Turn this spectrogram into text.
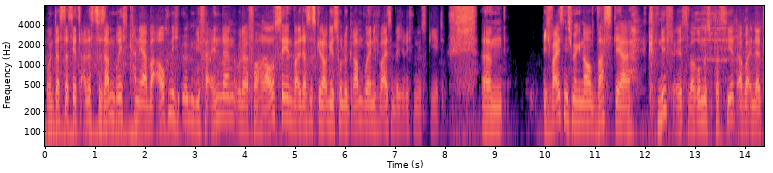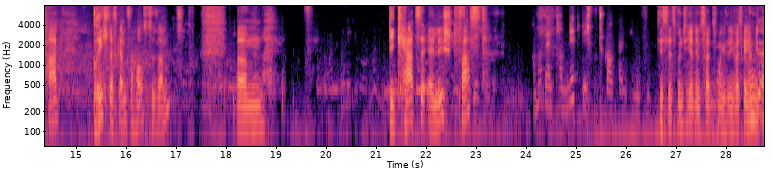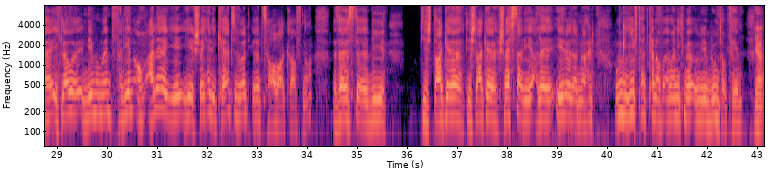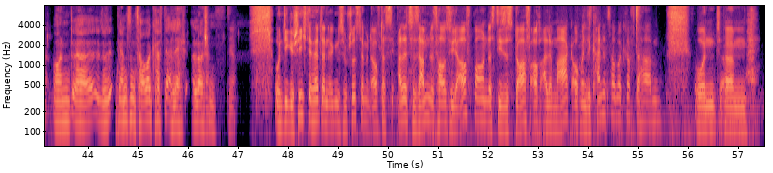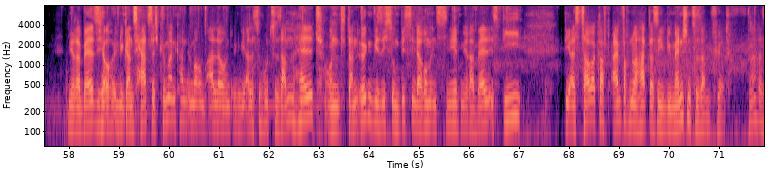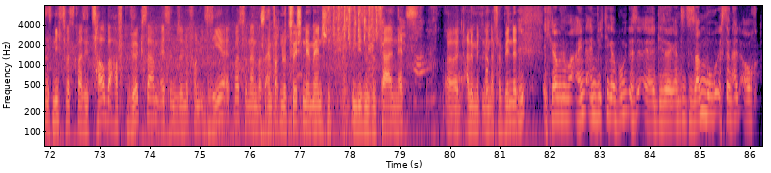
Und dass das jetzt alles zusammenbricht, kann er aber auch nicht irgendwie verändern oder voraussehen, weil das ist genau dieses Hologramm, wo er nicht weiß, in welche Richtung es geht. Ähm, ich weiß nicht mehr genau, was der Kniff ist, warum es passiert, aber in der Tat bricht das ganze Haus zusammen. Ähm, die Kerze erlischt fast. Ama ben tam net 5.5-6 aylık temizim. Siehst du, jetzt wünsche ich, hätte den zweites Mal gesehen. Ich weiß gar nicht, Und äh, ich glaube, in dem Moment verlieren auch alle, je, je schwächer die Kerze wird, ihre Zauberkraft. Ne? Das heißt, äh, die, die, starke, die starke Schwester, die alle Esel dann halt umgehieft hat, kann auf einmal nicht mehr irgendwie den Blumentopf heben ja, und äh, die ganzen Zauberkräfte erlö- erlöschen. ja. Und die Geschichte hört dann irgendwie zum Schluss damit auf, dass sie alle zusammen das Haus wieder aufbauen, dass dieses Dorf auch alle mag, auch wenn sie keine Zauberkräfte haben. Und ähm, Mirabelle sich auch irgendwie ganz herzlich kümmern kann, immer um alle und irgendwie alles so gut zusammenhält und dann irgendwie sich so ein bisschen darum inszeniert, Mirabelle ist die, die als Zauberkraft einfach nur hat, dass sie die Menschen zusammenführt. Ja, das ist nichts, was quasi zauberhaft wirksam ist im Sinne von ich sehe etwas, sondern was einfach nur zwischen den Menschen in diesem sozialen Netz äh, alle miteinander verbindet. Ich, ich glaube, Nummer ein, ein wichtiger Punkt ist, äh, dieser ganze Zusammenbruch ist dann halt auch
